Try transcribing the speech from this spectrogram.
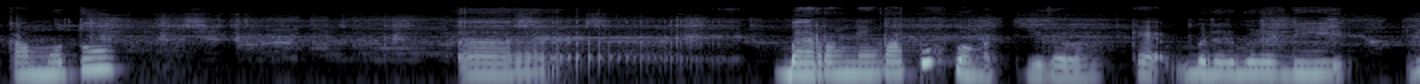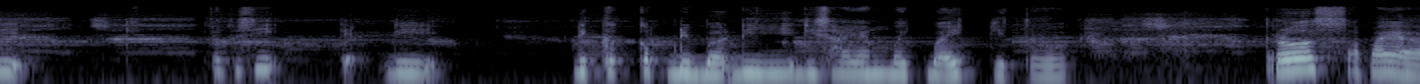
kamu tuh uh, barang yang rapuh banget gitu loh. Kayak bener-bener di di apa sih kayak di dikekep di di disayang baik-baik gitu. Terus apa ya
